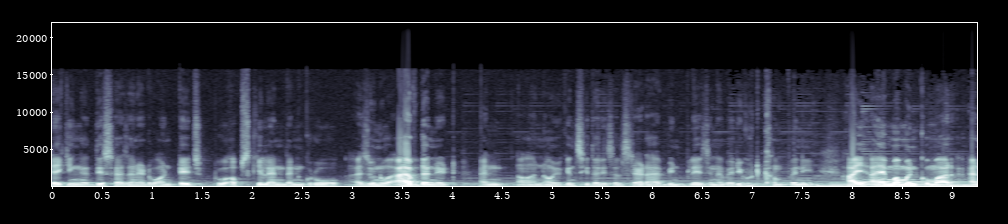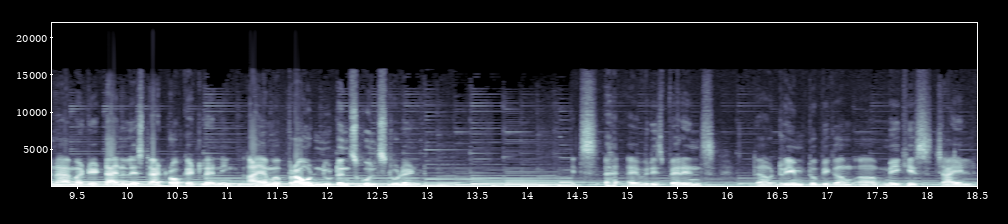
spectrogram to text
taking this as an advantage to upskill and then grow. As you know, I have done it, and uh, now you can see the results that I have been placed in a very good company. Hi, I am Aman Kumar, and I am a data analyst at Rocket Learning. I am a proud Newton School student. It's every parent's uh, dream to become uh, make his child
